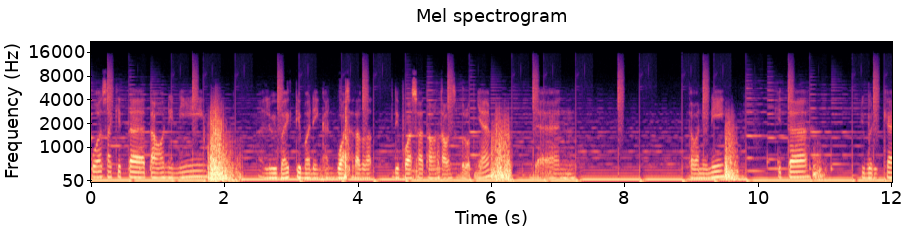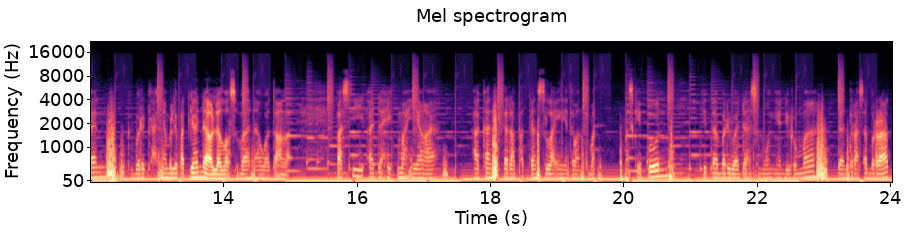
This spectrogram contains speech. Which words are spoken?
puasa kita tahun ini lebih baik dibandingkan puasa di puasa tahun-tahun sebelumnya dan tahun ini kita diberikan keberkahan yang berlipat ganda oleh Allah Subhanahu wa taala. Pasti ada hikmah yang akan kita dapatkan setelah ini teman-teman. Meskipun kita beribadah semuanya di rumah dan terasa berat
